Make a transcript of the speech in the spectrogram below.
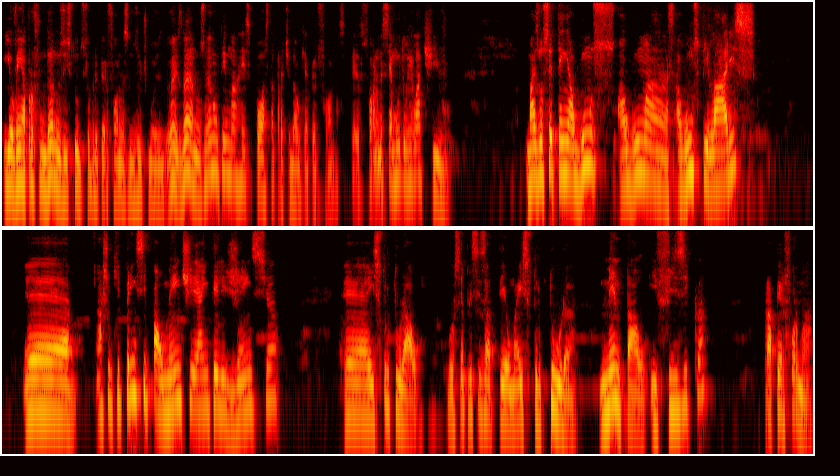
e eu venho aprofundando os estudos sobre performance nos últimos dois anos, eu não tenho uma resposta para te dar o que é performance. Performance é muito relativo. Mas você tem alguns, algumas, alguns pilares, é, acho que principalmente é a inteligência é, estrutural. Você precisa ter uma estrutura mental e física para performar,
